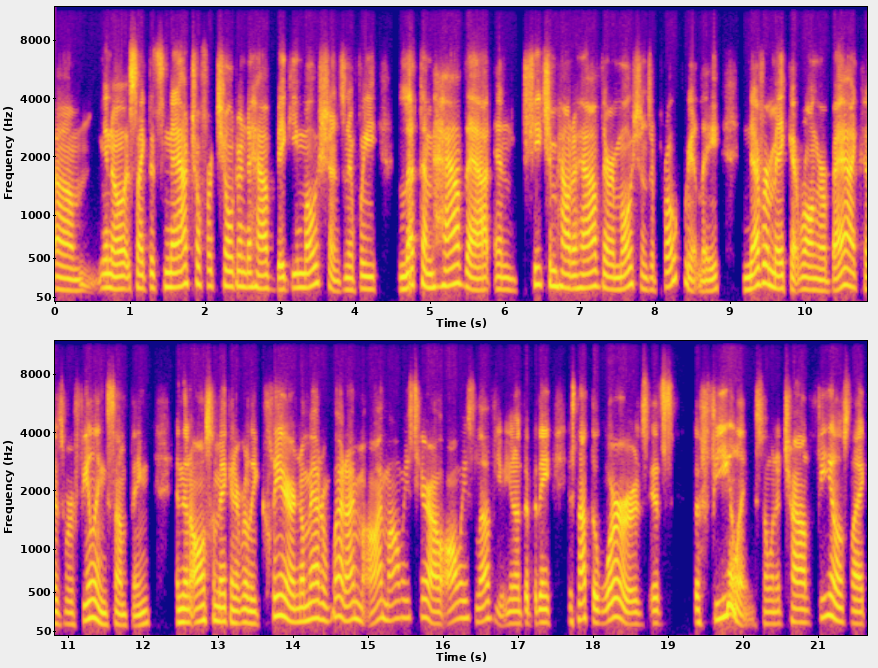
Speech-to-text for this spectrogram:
Um, you know, it's like it's natural for children to have big emotions. And if we let them have that and teach them how to have their emotions appropriately, never make it wrong or bad because we're feeling something, and then also making it really clear, no matter what, I'm I'm always here. I'll always love you. You know, but they it's not the words, it's the feeling. So when a child feels like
